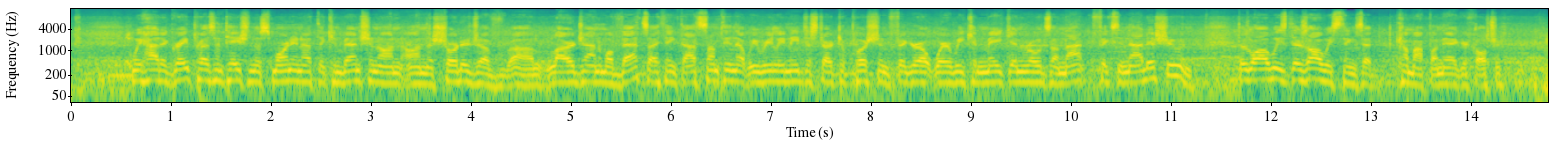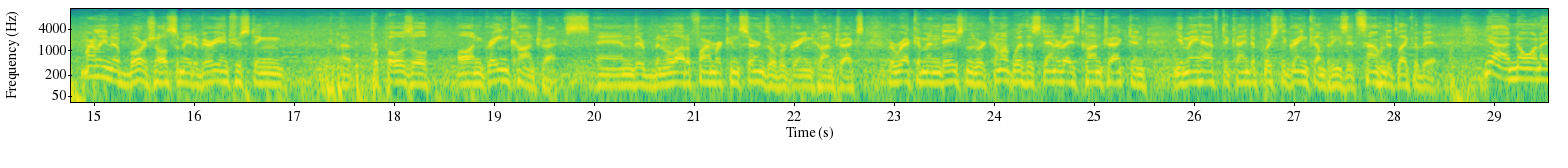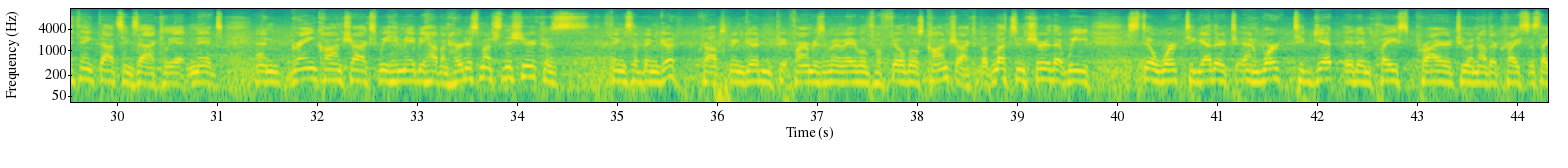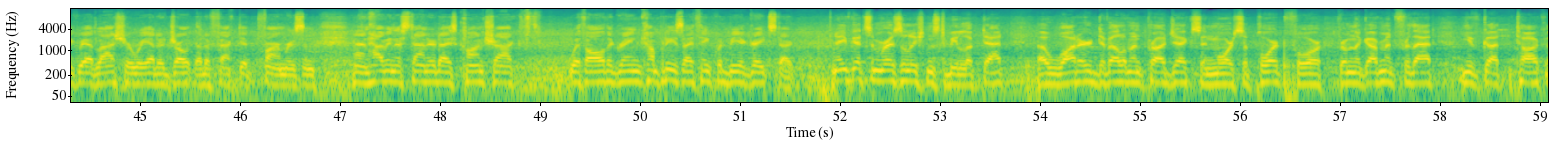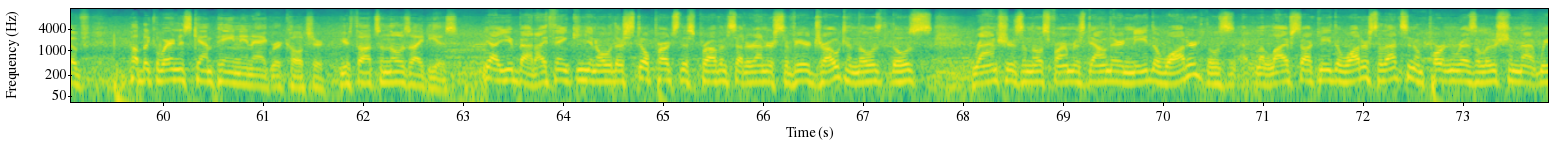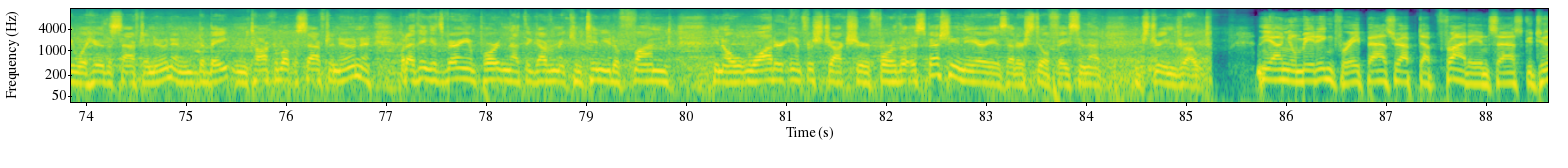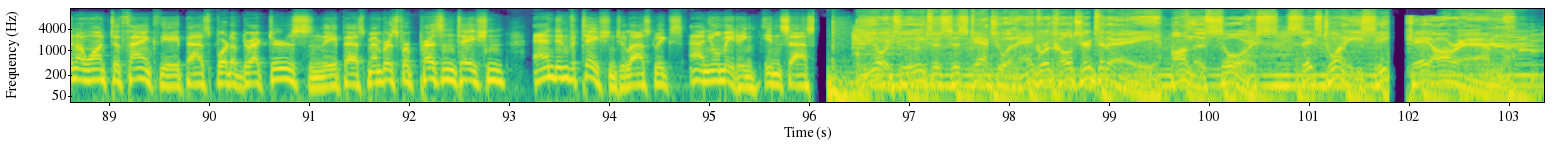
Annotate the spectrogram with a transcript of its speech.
We had a great presentation this morning at the convention on, on the shortage of uh, large animal vets. I think that's something that we really need to start to push and figure out where we can make inroads on that, fixing that issue. And there's always there's always things that come up on the agriculture. Marlene Boersch also made a very interesting uh, proposal on grain contracts, and there have been a lot of farmer concerns over grain contracts. Her recommendations were come up with a standardized contract, and you may have to kind of push the grain companies. It sounded like a bit. Yeah, no, and I think that's exactly it. And it and grain contracts we maybe haven't heard as much this year because things have been good, crops been good, and farmers have been able to fulfill those contracts. But let's ensure that we still work together to, and work to get it in place prior to another crisis like we had last year, we had a drought that affected farmers and and having a standardized contract with all the grain companies, I think, would be a great start. Now you've got some resolutions to be looked at, uh, water development projects and more support for from the government for that. You've got talk of public awareness campaign in agriculture. Your thoughts on those ideas? Yeah, you bet. I think you know there's still parts of this province that are under severe drought, and those those ranchers and those farmers down there need the water. Those livestock need the water. So that's an important resolution that we will hear this afternoon and debate and talk about this afternoon. But I think it's very important that the government continue to fund, you know, water infrastructure for the, especially in the areas that are still facing that extreme drought. The annual meeting for APAS wrapped up Friday in Saskatoon. I want to thank the APAS Board of Directors and the APAS members for presentation and invitation to last week's annual meeting in Saskatoon. You're tuned to Saskatchewan Agriculture Today on The Source, 620 CKRM.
